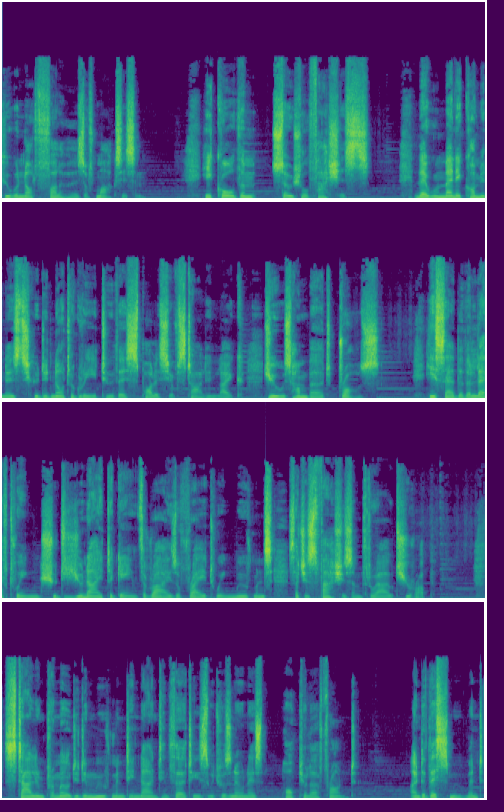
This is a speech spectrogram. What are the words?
who were not followers of Marxism. He called them social fascists. There were many communists who did not agree to this policy of Stalin, like Jules Humbert Droz. He said that the left wing should unite against the rise of right wing movements such as fascism throughout Europe. Stalin promoted a movement in 1930s which was known as Popular Front. Under this movement,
